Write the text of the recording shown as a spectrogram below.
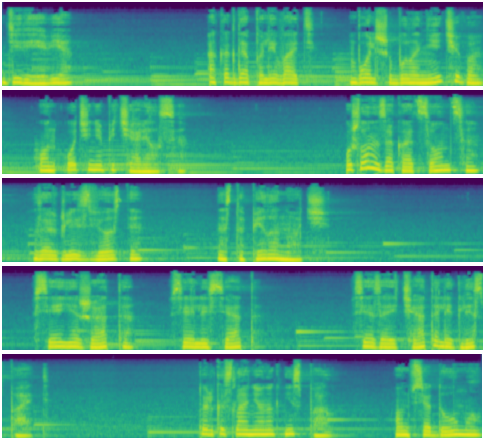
деревья. А когда поливать больше было нечего, он очень опечалился. Ушло на закат солнце, зажглись звезды — Наступила ночь. Все ежата, все лисята, все зайчата легли спать. Только слоненок не спал. Он все думал,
